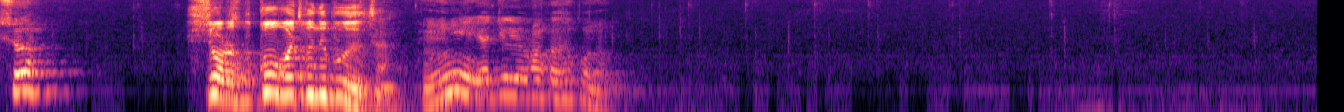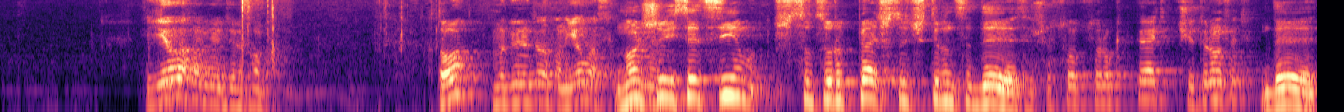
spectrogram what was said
Все? Все, розблоковувати ви не будете. Ні, я дію в рамках закону. Є у вас мобільний телефон? Хто? Мобільний телефон є у вас? 067 645 614 9. 645 14. 9.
